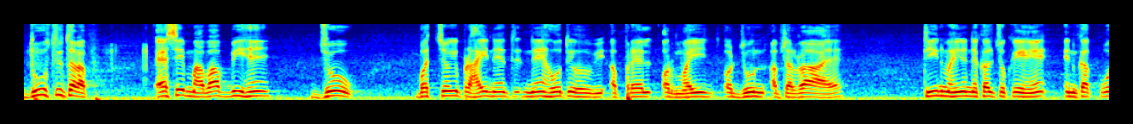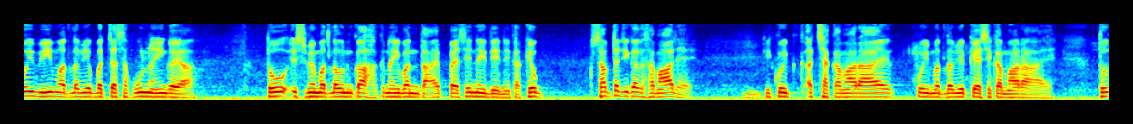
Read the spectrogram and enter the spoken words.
दूसरी तरफ़ ऐसे माँ बाप भी हैं जो बच्चों की पढ़ाई न न होते हुए भी अप्रैल और मई और जून अब चल रहा है, तीन महीने निकल चुके हैं, इनका कोई भी मतलब ये बच्चा स्कूल नहीं गया तो इसमें मतलब उनका हक नहीं बनता है, पैसे नहीं देने का, क्यों? सब तरीका का समाज है कि कोई अच्छा कमा रहा है कोई मतलब ये कैसे कमा रहा है। तो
